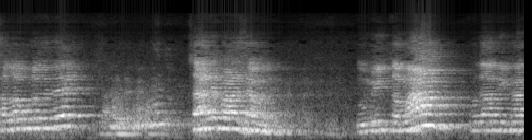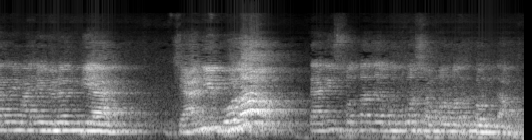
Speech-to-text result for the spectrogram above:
सल्ला बोलत येते चालेल बाळासाहेब तुम्ही तमाम पदाधिकारी माझी विनंती आहे. ज्यांनी बोलाव त्यांनी स्वतःच्या बुथवर शंभर मत करून दाखवा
